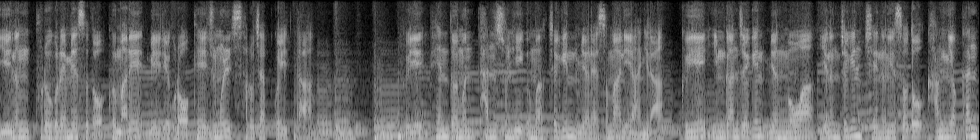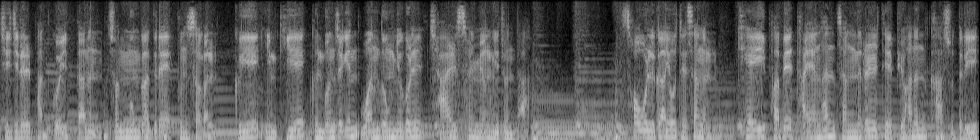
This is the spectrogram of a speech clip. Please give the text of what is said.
예능 프로그램에서도 그만의 매력으로 대중을 사로잡고 있다. 그의 팬덤은 단순히 음악적인 면에서만이 아니라 그의 인간적인 면모와 예능적인 재능에서도 강력한 지지를 받고 있다는 전문가들의 분석은 그의 인기의 근본적인 원동력을 잘 설명해준다. 서울가요 대상은 K-팝의 다양한 장르를 대표하는 가수들이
